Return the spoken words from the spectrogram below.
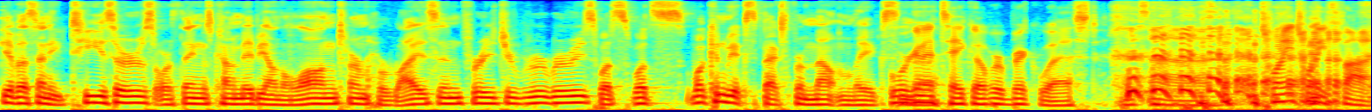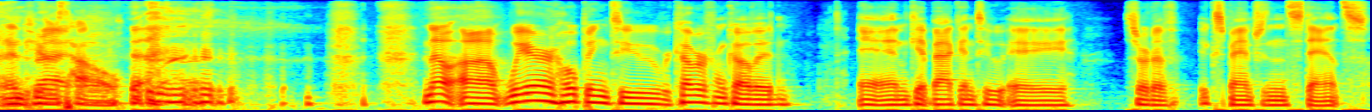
give us any teasers or things kind of maybe on the long term horizon for each of your breweries? What's what's what can we expect from Mountain Lakes? We're gonna the- take over Brick West, uh, 2025. and here's Right. how. No, uh, we are hoping to recover from COVID and get back into a sort of expansion stance,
